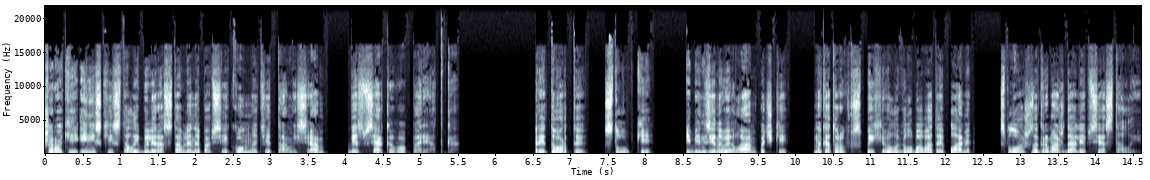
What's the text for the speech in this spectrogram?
Широкие и низкие столы были расставлены по всей комнате, там и сям, без всякого порядка. Реторты, ступки и бензиновые лампочки, на которых вспыхивало голубоватое пламя, сплошь загромождали все столы.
